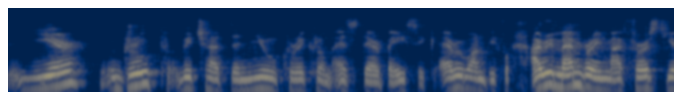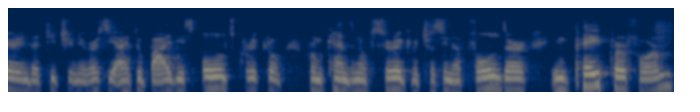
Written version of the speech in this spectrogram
year group which had the new curriculum as their basic. Everyone before, I remember in my first year in the teacher university, I had to buy this old curriculum from Canton of Zurich, which was in a folder in paper form,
